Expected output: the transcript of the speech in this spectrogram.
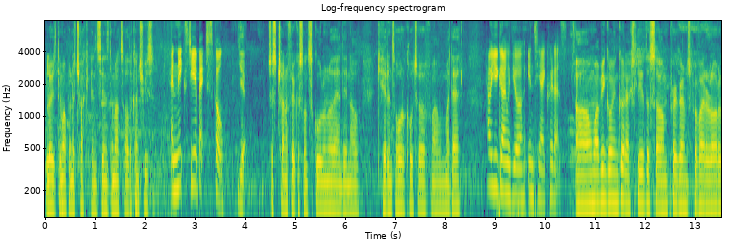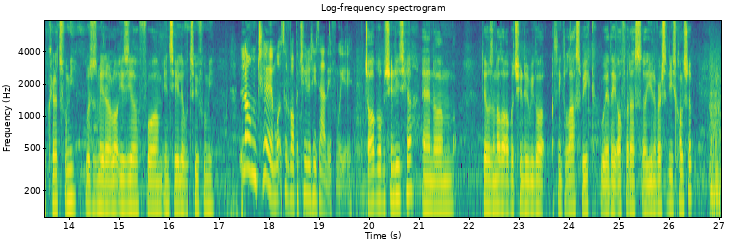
loads them up in a truck and sends them out to other countries. And next year back to school. Yeah, just trying to focus on school and all that, and then I'll head into horticulture with my, my dad. How are you going with your NCEA credits? Um, I've been going good actually. This um, program's provided a lot of credits for me, which has made it a lot easier for um, NCEA level two for me. Long term, what sort of opportunities are there for you? Job opportunities here, and um, there was another opportunity we got I think last week where they offered us a university scholarship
